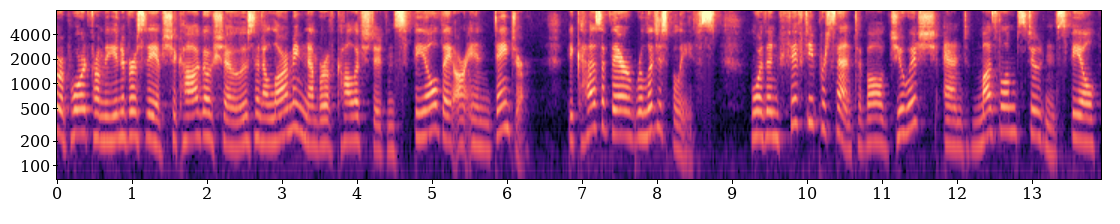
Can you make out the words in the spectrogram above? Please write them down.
report from the University of Chicago shows an alarming number of college students feel they are in danger because of their religious beliefs. More than 50% of all Jewish and Muslim students feel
